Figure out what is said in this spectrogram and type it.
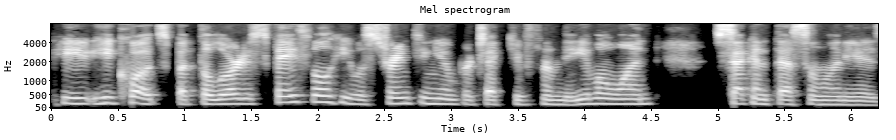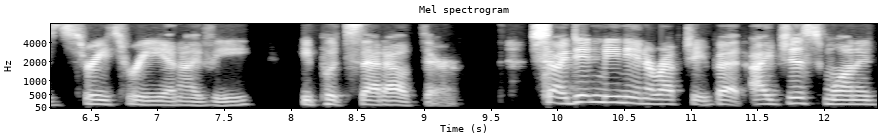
He he quotes, but the Lord is faithful. He will strengthen you and protect you from the evil one. Second Thessalonians 3 3 NIV. He puts that out there. So I didn't mean to interrupt you, but I just wanted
